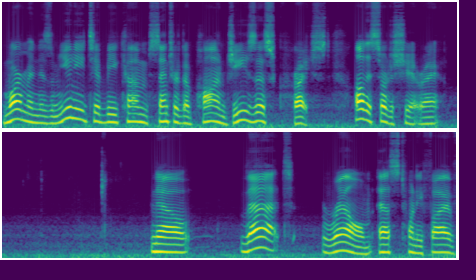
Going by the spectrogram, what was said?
Mormonism, you need to become centered upon Jesus Christ. All this sort of shit, right? Now, that realm, S25,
